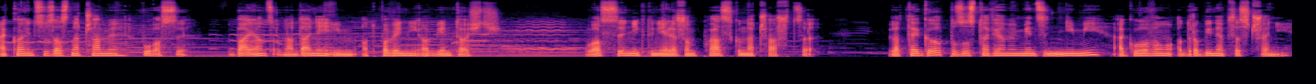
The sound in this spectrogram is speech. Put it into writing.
Na końcu zaznaczamy włosy, dbając o nadanie im odpowiedniej objętości. Włosy nigdy nie leżą płasko na czaszce, dlatego pozostawiamy między nimi a głową odrobinę przestrzeni.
